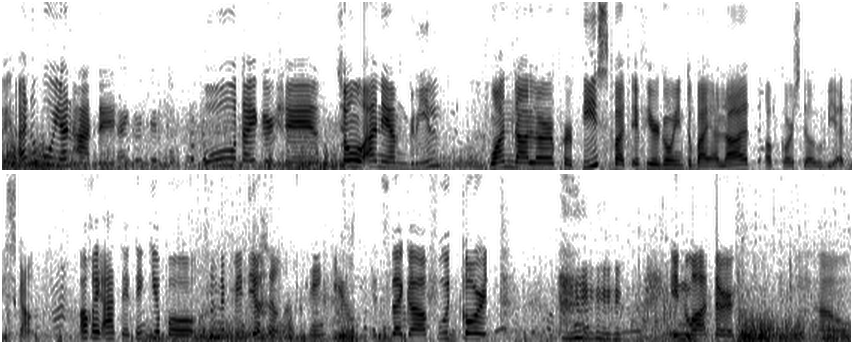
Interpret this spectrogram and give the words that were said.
ano po yan, ate? Tiger shell po. Oo, tiger shell. So, ano yan, grill? $1 per piece, but if you're going to buy a lot, of course, there will be a discount. Okay, ate. Thank you po. Nag-video lang. Thank you. It's like a food court. In water. Wow.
